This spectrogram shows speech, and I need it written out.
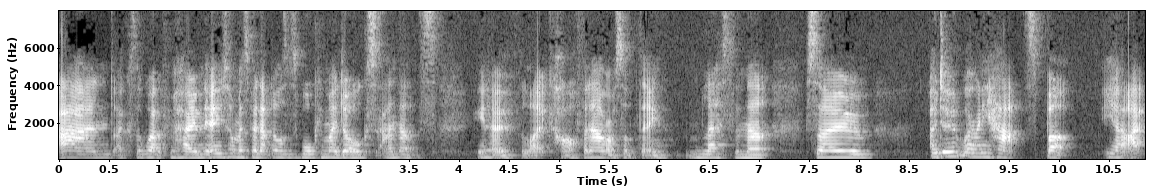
and because I work from home. The only time I spend outdoors is walking my dogs and that's, you know, for like half an hour or something, less than that. So I don't wear any hats, but yeah, I,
